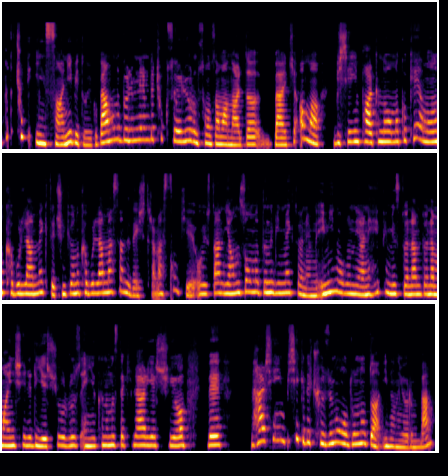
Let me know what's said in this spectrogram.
bu da çok insani bir duygu. Ben bunu bölümlerimde çok söylüyorum son zamanlarda belki ama bir şeyin farkında olmak okey ama onu kabullenmek de. Çünkü onu kabullenmezsen de değiştiremezsin ki. O yüzden yalnız olmadığını bilmek de önemli. Emin olun yani hepimiz dönem dönem aynı şeyleri yaşıyoruz. En yakınımızdakiler yaşıyor ve her şeyin bir şekilde çözümü olduğunu da inanıyorum ben.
